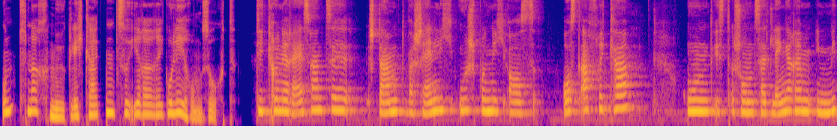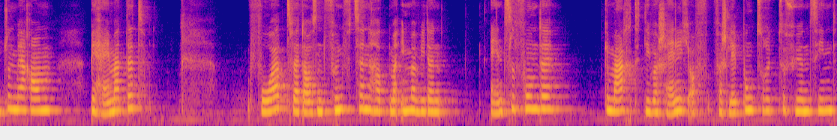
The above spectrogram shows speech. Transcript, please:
und nach Möglichkeiten zu ihrer Regulierung sucht. Die grüne Reiswanze stammt wahrscheinlich ursprünglich aus Ostafrika und ist schon seit längerem im Mittelmeerraum beheimatet. Vor 2015 hat man immer wieder Einzelfunde gemacht, die wahrscheinlich auf Verschleppung zurückzuführen sind.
